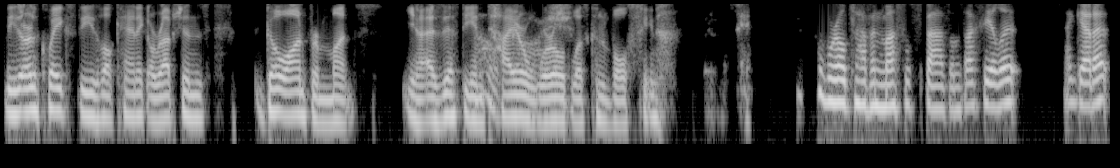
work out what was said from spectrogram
these earthquakes these volcanic eruptions go on for months you know as if the Oh, entire gosh. world was convulsing The world's having muscle spasms. I feel it. I get it.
